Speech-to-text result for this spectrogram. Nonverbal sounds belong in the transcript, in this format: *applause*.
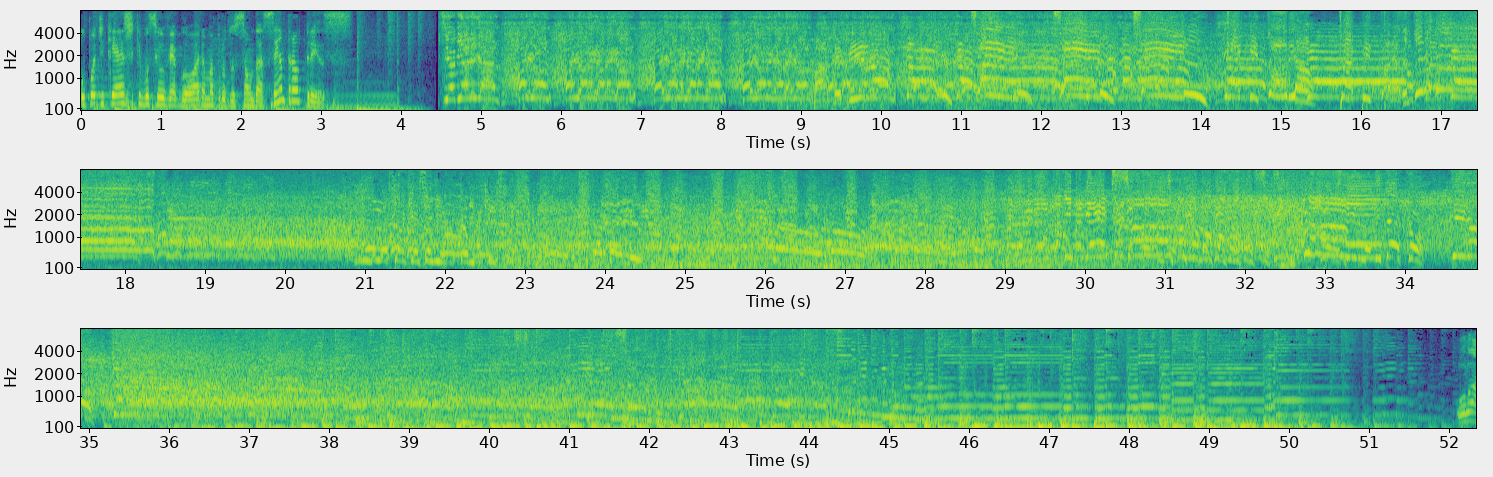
O podcast que você ouve agora é uma produção da Central 3. Parte. ¡El tiro Non lo so che ha segnato, ma chi se lo frega? Tardelli!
